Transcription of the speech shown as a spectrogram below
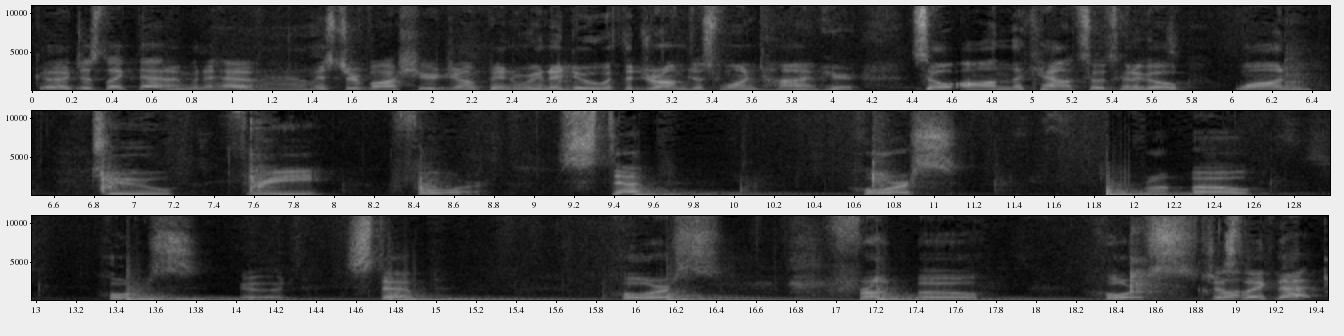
Good, just like that. I'm going to have Wow. Mr. Vosh here jump in. We're going to do it with the drum just one time here. So on the count, so it's going to go one, two, three, four. Step, horse, front bow, horse. Good. Step, horse, front bow, horse. Just like that.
